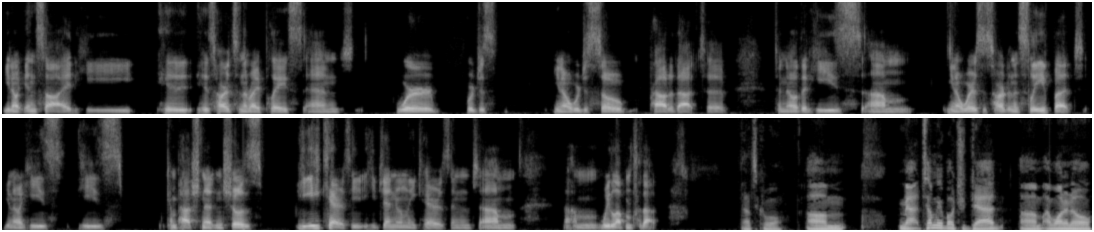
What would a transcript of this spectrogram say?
you know, inside he, his his heart's in the right place and we're we're just you know we're just so proud of that to to know that he's um you know wears his heart on his sleeve but you know he's he's compassionate and shows he, he cares he, he genuinely cares and um um we love him for that That's cool. Um, Matt, tell me about your dad. Um, I want to know,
